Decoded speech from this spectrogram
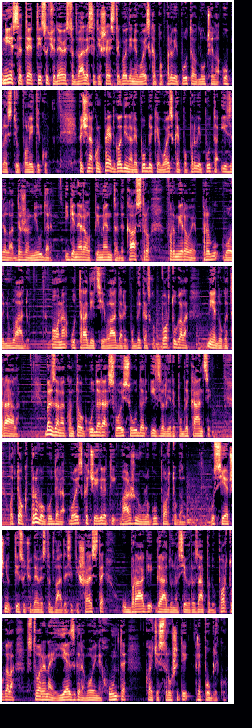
Nije se te 1926. godine vojska po prvi puta odlučila uplesti u politiku. Već nakon pet godina Republike vojska je po prvi puta izvela državni udar i general Pimenta de Castro formirao je prvu vojnu vladu. Ona, u tradiciji vlada republikanskog Portugala, nije dugo trajala. Brzo nakon tog udara svoj su udar izveli republikanci. Od tog prvog udara vojska će igrati važnu ulogu u Portugalu. U siječnju 1926. u Bragi, gradu na sjeverozapadu Portugala, stvorena je jezgra vojne hunte koja će srušiti republiku.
